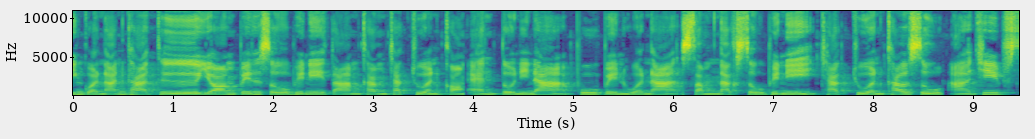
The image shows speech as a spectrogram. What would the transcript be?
ยิ่งกว่านั้นค่ะเธอยอมเป็นโสเภณีตามคำชักชวนของแอนโตนินาผู้เป็นหัวหน้าสำนักโสเภณีชักชวนเข้าสู่อาชีพโส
